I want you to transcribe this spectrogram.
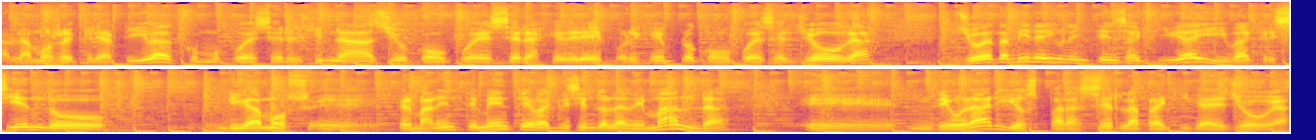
hablamos recreativa, como puede ser el gimnasio, como puede ser ajedrez, por ejemplo, como puede ser yoga. Yoga también hay una intensa actividad y va creciendo, digamos, eh, permanentemente, va creciendo la demanda eh, de horarios para hacer la práctica de yoga.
